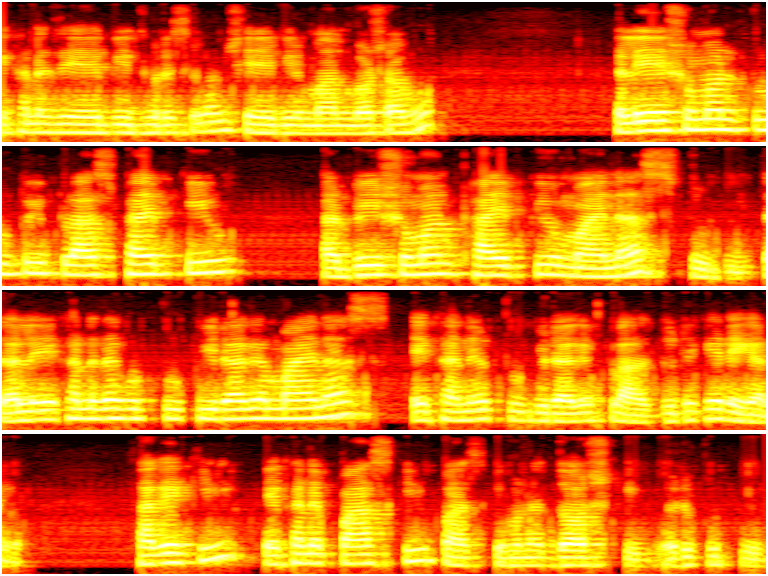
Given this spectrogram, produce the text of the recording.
এখানে যে এ বি ধরেছিলাম, সেই এ বির মান বসাবো। তাহলে এ সমান two p plus five q আর বি সমান five q minus two p তাহলে এখানে দেখো টু পির আগে মাইনাস এখানেও টু পির আগে প্লাস দুটো কেটে গেল। থাকে কি? এখানে পাঁচ কিউ পাঁচ কিউ মানে দশ কিউ এর উপর কিউব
